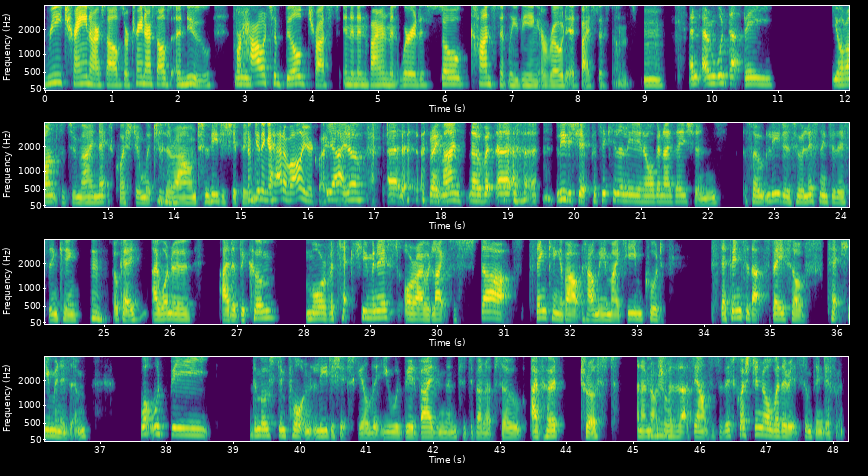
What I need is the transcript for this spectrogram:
retrain ourselves or train ourselves anew for mm. how to build trust in an environment where it is so constantly being eroded by systems. Mm. And and would that be your answer to my next question, which is around leadership. In, I'm getting ahead of all your questions. Yeah, I know. Uh, great minds. No, but uh, leadership, particularly in organizations. So leaders who are listening to this thinking, mm. okay, I want to either become more of a tech humanist or I would like to start thinking about how me and my team could step into that space of tech humanism. What would be the most important leadership skill that you would be advising them to develop? So I've heard trust, and I'm not mm-hmm. sure whether that's the answer to this question or whether it's something different.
